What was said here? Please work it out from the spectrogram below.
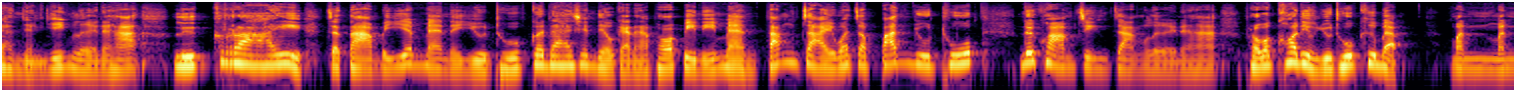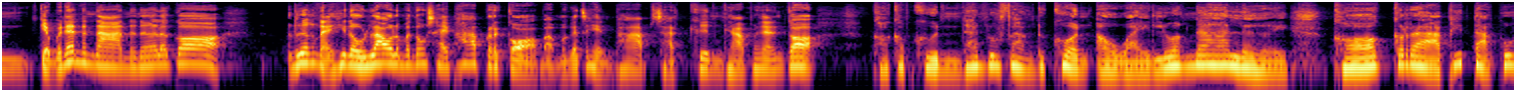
กันอย่างยิ่งเลยนะฮะ หรือใครจะตามไปเยี่ยมแมนใน YouTube ก็ได้เช่นเดียวกันนะ เพราะว่าปีนี้แมนตั้งใจว่าจะปั้น YouTube ด้วยความจริงจังเลยนะฮะ เพราะว่าข้อดีของ YouTube คือแบบมันมันเก็บไว้ได้นานๆนะเนอะแล้วก็เรื่องไหนที่เราเล่าแล้วมันต้องใช้ภาพประกอบอะมันก็จะเห็นภาพชัดขึ้นครับ เพราะฉะนั้นก็ ขอขอบคุณท่านผู้ฟังทุกคนเอาไว้ล่วงหน้าเลย ขอกราบที่ตักผู้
